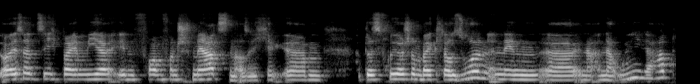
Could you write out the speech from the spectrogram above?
äußert sich bei mir in Form von Schmerzen. Also ich ähm, habe das früher schon bei Klausuren in den, äh, in, an der Uni gehabt.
